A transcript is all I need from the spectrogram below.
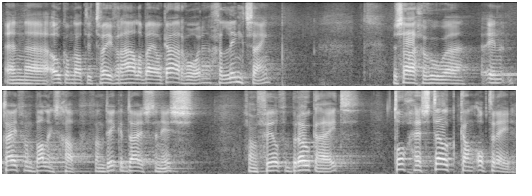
En uh, ook omdat die twee verhalen bij elkaar horen, gelinkt zijn. We zagen hoe in tijd van ballingschap, van dikke duisternis, van veel verbrokenheid toch herstel kan optreden.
